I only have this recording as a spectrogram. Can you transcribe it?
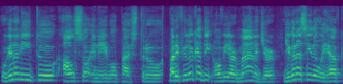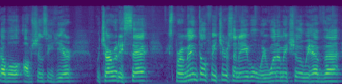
we're gonna need to also enable pass-through. But if you look at the OVR manager, you're gonna see that we have a couple options in here, which I already set. Experimental features enable, we wanna make sure that we have that.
